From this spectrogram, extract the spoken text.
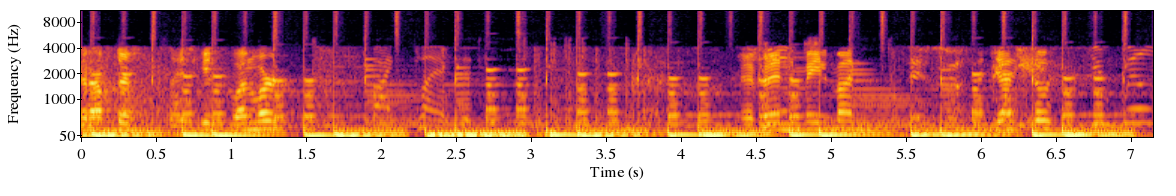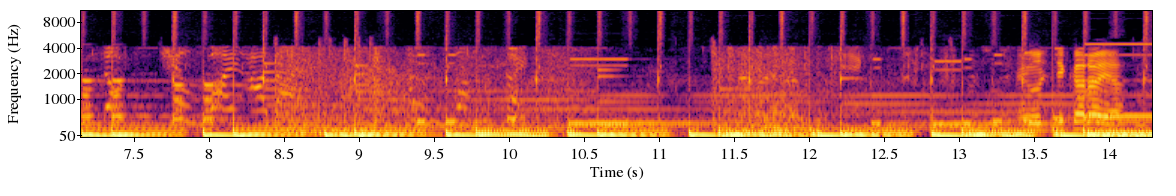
Raptor. Nice kill. One more. Heaven, mailman. My ally. May ulti ka, Raya.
